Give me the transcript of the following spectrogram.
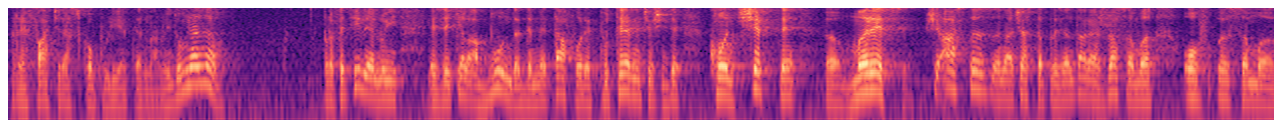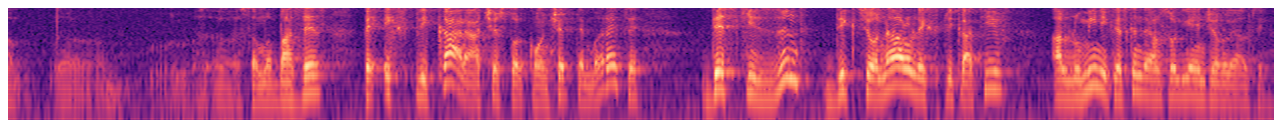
refacerea scopului etern al lui Dumnezeu. Profețiile lui Ezechiel abundă de metafore puternice și de concepte uh, mărețe. Și astăzi, în această prezentare, aș vrea să mă, of, uh, să mă, uh, uh, să mă bazez pe explicarea acestor concepte mărețe, deschizând dicționarul explicativ al luminii crescânde al soliei îngerului al treilea.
